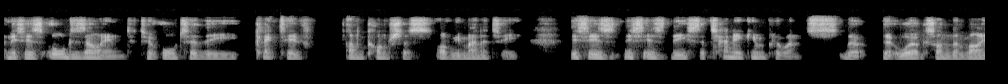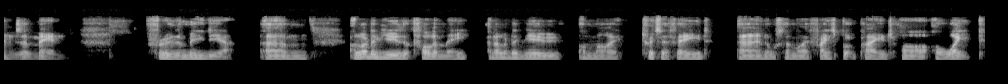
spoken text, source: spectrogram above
And this is all designed to alter the collective unconscious of humanity this is this is the satanic influence that that works on the minds of men through the media. Um, a lot of you that follow me, and a lot of you on my Twitter feed and also my Facebook page are awake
